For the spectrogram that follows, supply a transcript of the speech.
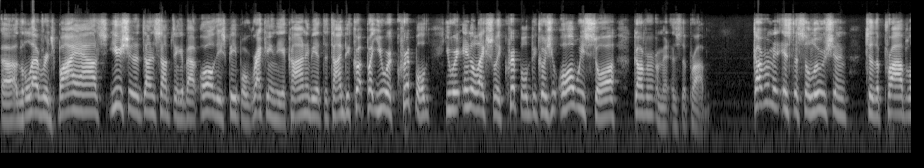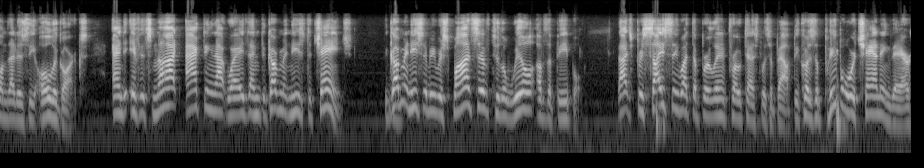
uh, the leverage buyouts. You should have done something about all these people wrecking the economy at the time. Because, but you were crippled. You were intellectually crippled because you always saw government as the problem. Government is the solution to the problem that is the oligarchs. And if it's not acting that way, then the government needs to change. The government needs to be responsive to the will of the people. That's precisely what the Berlin protest was about because the people were chanting there,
